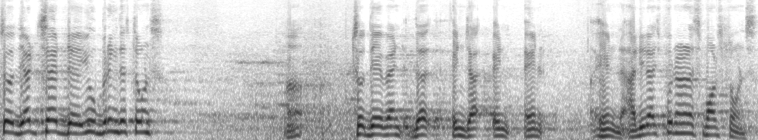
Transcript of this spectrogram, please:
So judge said, you bring the stones. Uh, so they went, the, in, in, in, in Alirajpur are small stones.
